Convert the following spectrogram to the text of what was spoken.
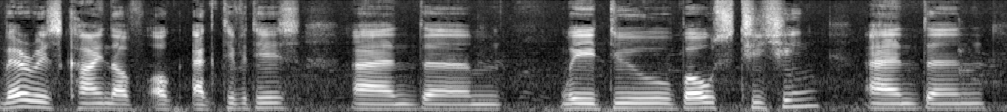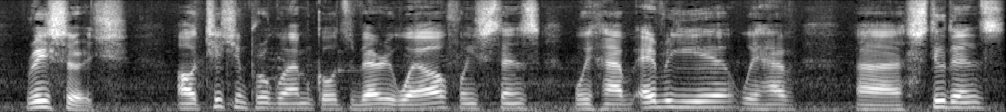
various kind of activities, and um, we do both teaching and um, research. Our teaching program goes very well. For instance, we have every year we have uh, students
